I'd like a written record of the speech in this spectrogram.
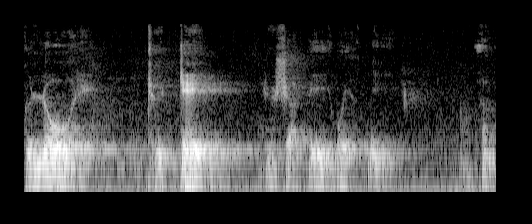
glory. Today you shall be with me in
